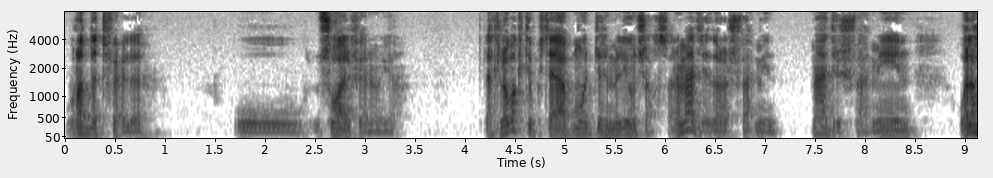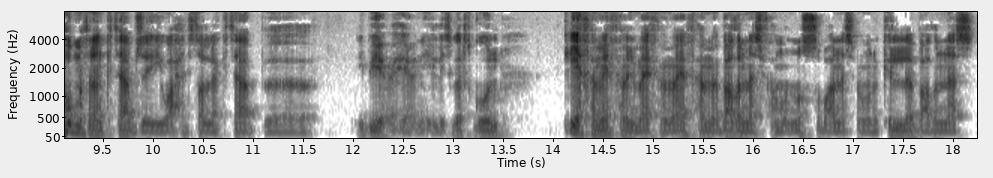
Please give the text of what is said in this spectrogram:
وردة فعله وسوالفي أنا وياه. لكن لو بكتب كتاب موجه لمليون شخص أنا ما أدري هذول إيش فاهمين ما أدري إيش فاهمين ولا هو مثلا كتاب زي واحد يطلع كتاب آه، يبيعه يعني اللي تقدر تقول اللي يفهم يفهم اللي ما يفهم ما يفهم بعض الناس يفهمون النص بعض الناس يفهمونه كله. بعض الناس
